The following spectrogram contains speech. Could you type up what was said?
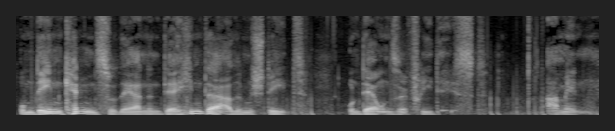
um den kennenzulernen, der hinter allem steht und der unser Friede ist. Amen.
